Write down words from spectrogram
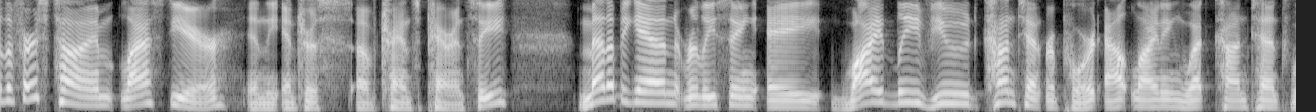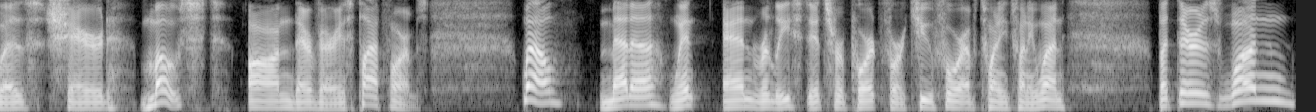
For the first time last year, in the interests of transparency, Meta began releasing a widely viewed content report outlining what content was shared most on their various platforms. Well, Meta went and released its report for Q4 of 2021, but there's one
